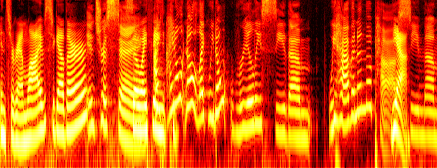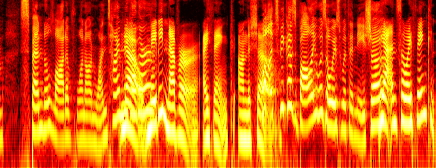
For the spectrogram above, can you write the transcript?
Instagram lives together. Interesting. So I think- I, I don't know. Like we don't really see them. We haven't in the past Yeah. seen them spend a lot of one-on-one time no, together. maybe never. I think on the show. Well, it's because Bali was always with Anisha. yeah, and so I think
